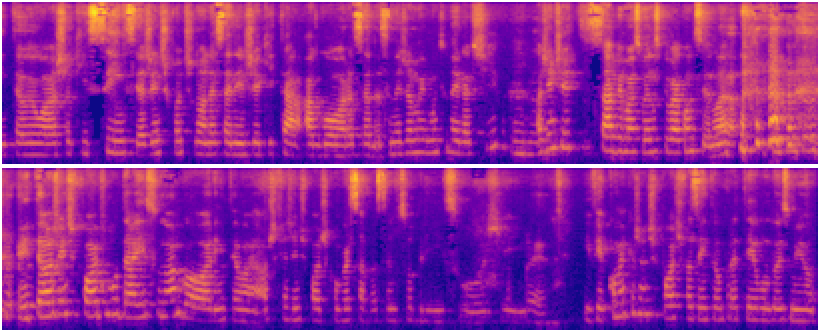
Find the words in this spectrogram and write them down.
Então, eu acho que sim, se a gente continuar nessa energia que está agora, essa energia é muito negativa, uhum. a gente sabe mais ou menos o que vai acontecer, não é? é. então, a gente pode mudar isso no agora. Então, eu acho que a gente pode conversar bastante sobre isso hoje é. e ver como é que a gente pode fazer, então, para ter um 2000,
